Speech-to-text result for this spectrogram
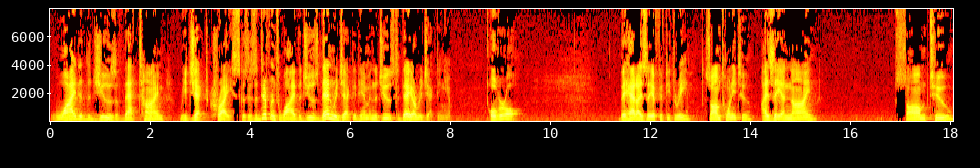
why did the Jews of that time reject Christ? Because there's a difference why the Jews then rejected him and the Jews today are rejecting him overall. They had Isaiah 53, Psalm 22, Isaiah 9, Psalm 2.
